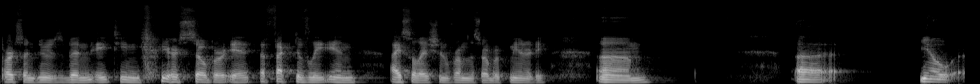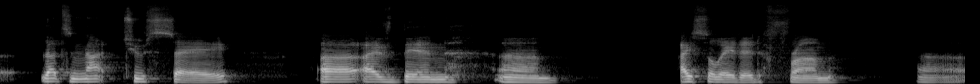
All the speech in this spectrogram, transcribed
person who's been 18 years sober, in, effectively in isolation from the sober community. Um, uh, you know, that's not to say uh, I've been um, isolated from uh,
